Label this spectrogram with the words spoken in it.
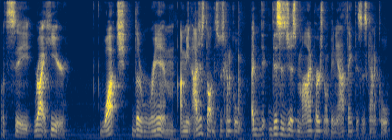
let's see, right here. Watch the rim. I mean, I just thought this was kind of cool. I, this is just my personal opinion. I think this is kind of cool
